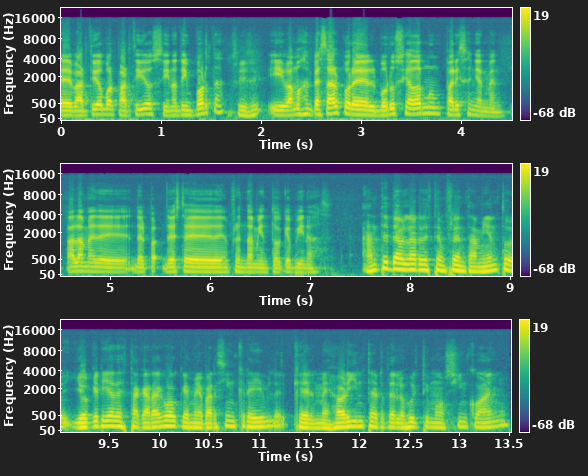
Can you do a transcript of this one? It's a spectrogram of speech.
eh, partido por partido si no te importa. Sí, sí. Y vamos a empezar por el Borussia Dortmund-Paris Saint-Germain. Háblame de, de, este enfrentamiento, ¿qué opinas? Antes de hablar de este enfrentamiento, yo quería destacar algo que me parece increíble, que el mejor Inter de los últimos cinco años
